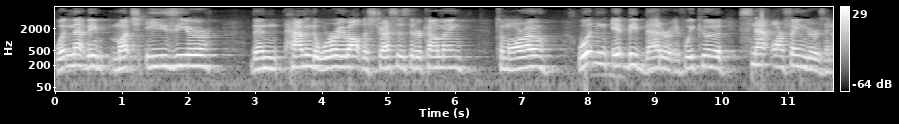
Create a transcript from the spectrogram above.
Wouldn't that be much easier than having to worry about the stresses that are coming tomorrow? Wouldn't it be better if we could snap our fingers and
